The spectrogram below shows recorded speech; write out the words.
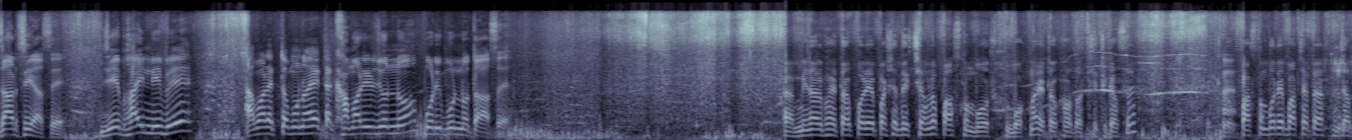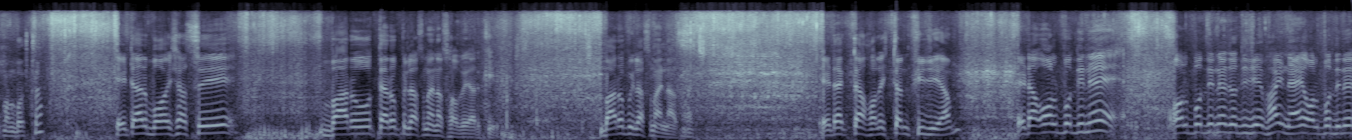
জার্সি আছে। যে ভাই নিবে, আবার একটা মনে হয় একটা খামারির জন্য পরিপূর্ণতা আছে। মিনার ভাই তারপরে পাশে দেখছি আমরা পাঁচ নম্বর বকনা এটাও খাওয়া দাচ্ছি ঠিক আছে? তো পাঁচ নম্বরের বাচ্চাটা জাতমান বয়সটা? এটার বয়স আছে বারো তেরো প্লাস মাইনাস হবে আর কি। বারো প্লাস মাইনাস এটা একটা হলিস্টান ফিজিয়াম এটা অল্প দিনে অল্প দিনে যদি যে ভাই নেয় অল্প দিনে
